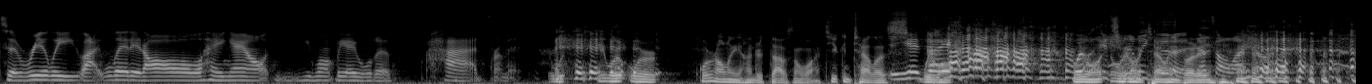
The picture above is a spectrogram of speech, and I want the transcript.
to really like let it all hang out, you won't be able to hide from it. We- eh, we're, we're, we're only 100,000 watts. You can tell us. Yeah, we won't, we Well, won't, it's we really won't tell good. anybody. That's all I know.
